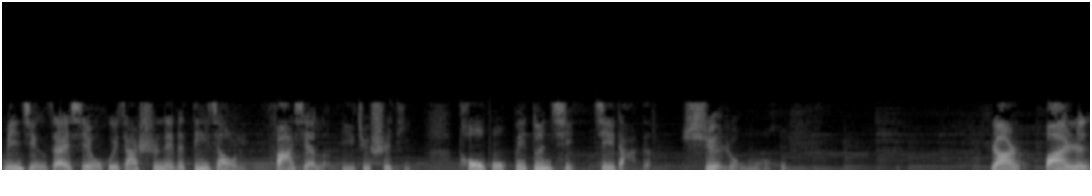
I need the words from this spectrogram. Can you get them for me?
民警在谢永辉家室内的地窖里发现了一具尸体，头部被钝器击打的血肉模糊。然而，报案人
